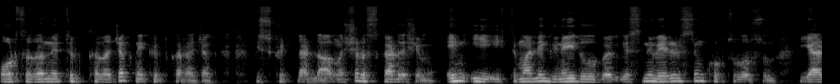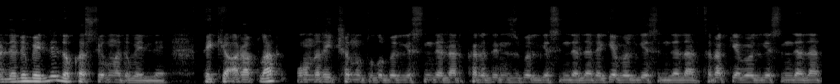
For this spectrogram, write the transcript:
Ortada ne Türk kalacak ne Kürt kalacak. Biz Kürtlerle anlaşırız kardeşim. En iyi ihtimalle Güneydoğu bölgesini verirsin kurtulursun. Yerleri belli, lokasyonları belli. Peki Araplar? Onları İç Anadolu bölgesindeler, Karadeniz bölgesindeler, Ege bölgesindeler, Trakya bölgesindeler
